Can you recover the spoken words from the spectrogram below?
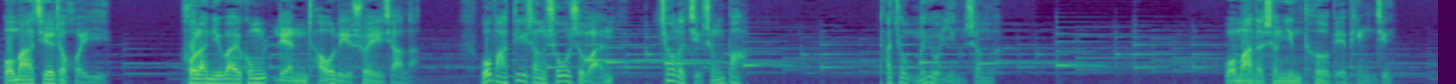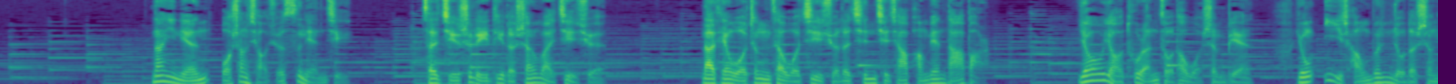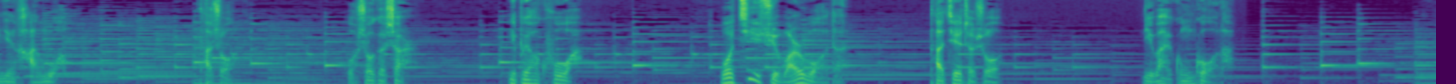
我妈接着回忆，后来你外公脸朝里睡下了，我把地上收拾完，叫了几声爸。他就没有应声了。我妈的声音特别平静。那一年我上小学四年级，在几十里地的山外寄学。那天我正在我寄学的亲戚家旁边打板瑶瑶突然走到我身边，用异常温柔的声音喊我。她说：“我说个事儿，你不要哭啊。”我继续玩我的。他接着说：“你外公过了。”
